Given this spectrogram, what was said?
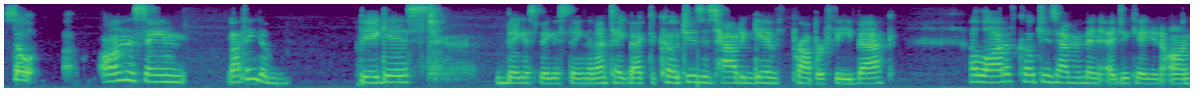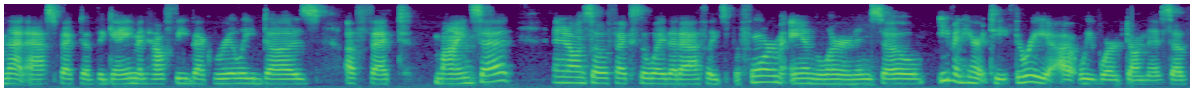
so uh, on the same I think the biggest, biggest, biggest thing that I take back to coaches is how to give proper feedback. A lot of coaches haven't been educated on that aspect of the game and how feedback really does affect mindset. And it also affects the way that athletes perform and learn. And so, even here at T3, uh, we've worked on this of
